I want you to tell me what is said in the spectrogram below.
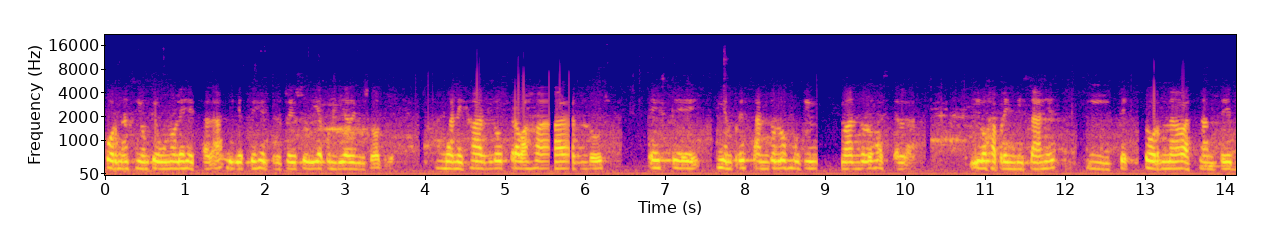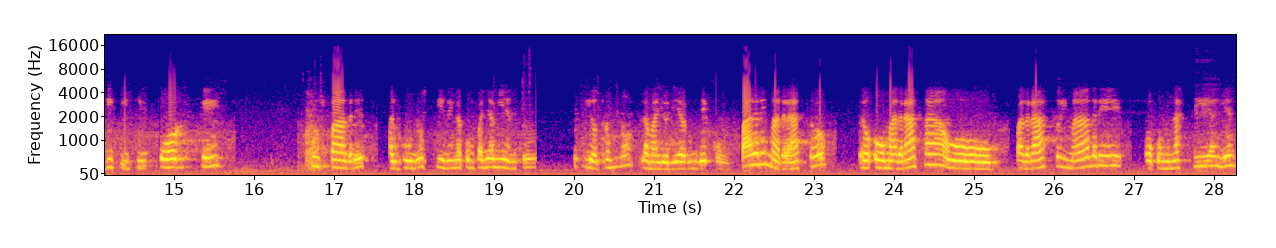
formación que uno les está dando, y este es el proceso día con día de nosotros manejarlos, trabajarlos, este, siempre estándolos motivándolos hasta los aprendizajes y se torna bastante difícil porque sus padres, algunos tienen acompañamiento y otros no, la mayoría vive con padre, madrastro o, o madraza o padrastro y madre o con unas tías y, es,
